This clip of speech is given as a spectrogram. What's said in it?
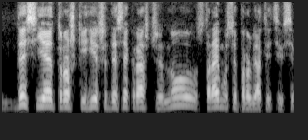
десь є трошки гірше, десь є краще. Ну, стараємося виправляти ці всі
